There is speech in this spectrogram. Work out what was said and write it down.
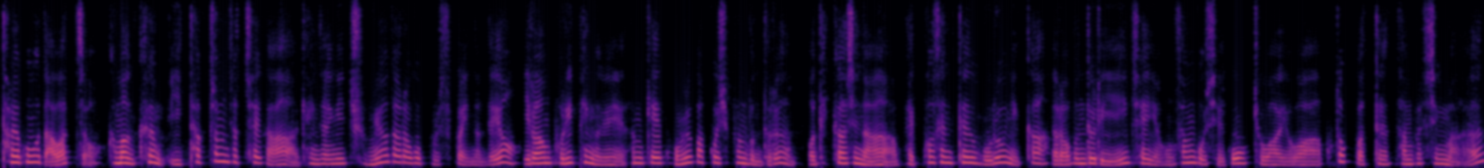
털고 나왔죠. 그만큼 이 탁점 자체가 굉장히 중요하다고 볼 수가 있는데요. 이러한 브리핑을 함께 공유받고 싶은 분들은 어디까지나 100% 무료니까 여러분들이 제 영상 보시고 좋아요와 구독 버튼 한 번씩만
